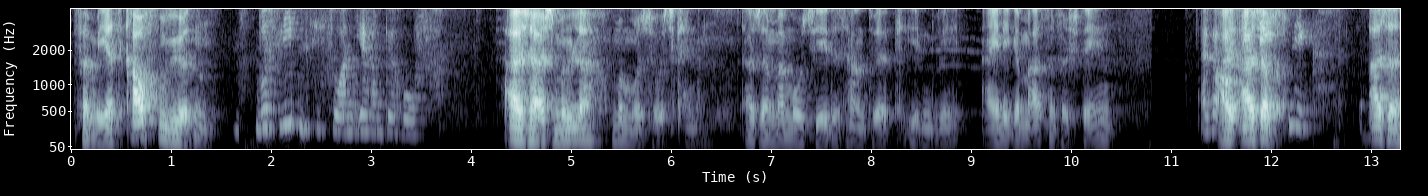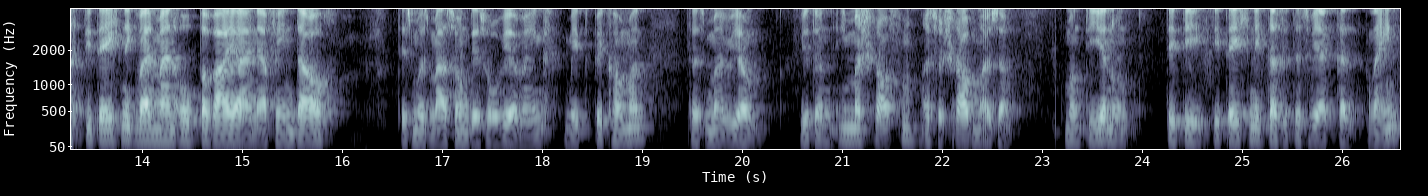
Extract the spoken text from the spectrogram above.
vermehrt kaufen würden. Was lieben Sie so an Ihrem Beruf? Also als Müller, man muss alles kennen. Also man muss jedes Handwerk irgendwie einigermaßen verstehen. Also auch die also, Technik? Also die Technik, weil mein Opa war ja ein Erfinder auch. Das muss man auch sagen, das habe ich ein wenig mitbekommen. Dass man, wir, haben, wir dann immer schrauben, also schrauben, also montieren und die, die, die Technik, dass ich das Werk rein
